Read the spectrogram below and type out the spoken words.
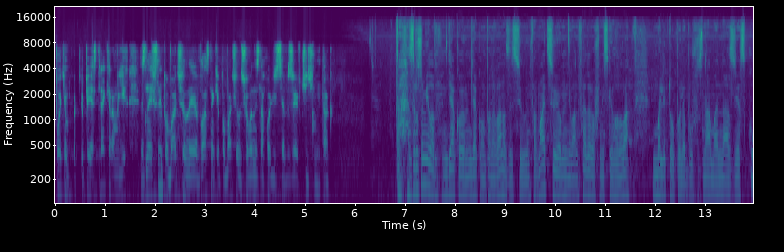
Потім по GPS-трекерам їх знайшли, побачили власники, побачили, що вони знаходяться вже в Чечні. Так. Так, зрозуміло. Дякую, дякую, пане Іване, за цю інформацію. Іван Федоров, міський голова Мелітополя, був з нами на зв'язку.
